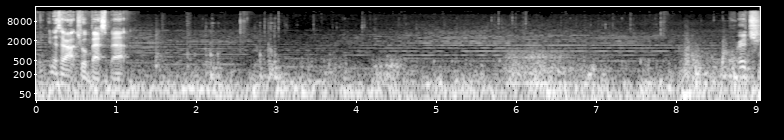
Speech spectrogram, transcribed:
I think that's our actual best bet. Bridge.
